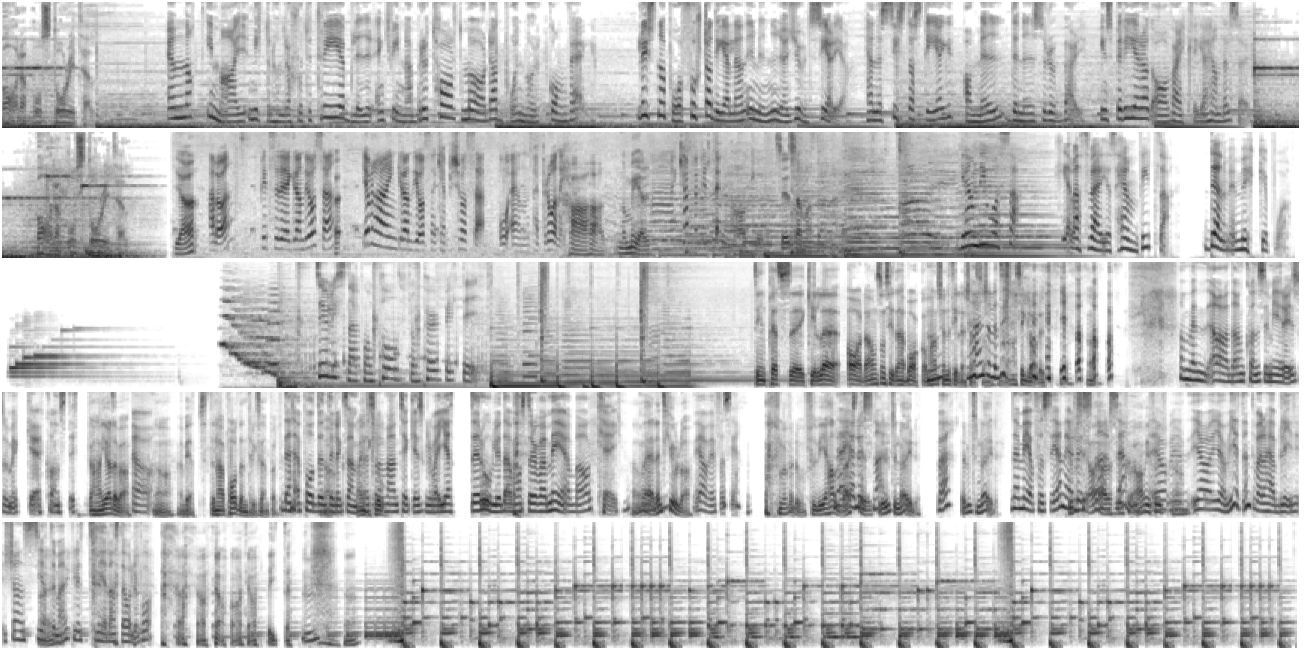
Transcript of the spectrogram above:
Bara på Storytel. En natt i maj 1973 blir en kvinna brutalt mördad på en mörk gångväg. Lyssna på första delen i min nya ljudserie. Hennes sista steg av mig, Denise Rubberg. Inspirerad av verkliga händelser. Bara på Storytel. Ja, Hallå? Pizzeria Grandiosa? Jag vill ha en Grandiosa capriciosa och en pepperoni. något mer? Med kaffefilter. Ja, Okej, ses samma. Grandiosa, hela Sveriges hempizza. Den med mycket på. Du lyssnar på en podd från Perfect Day. Din presskille Adam som sitter här bakom, han känner till känns Han som. känner till- Han ser glad ut. ja. Ja, men, ja, de konsumerar ju så mycket konstigt. Ja, han gör det va? Ja. jag vet. Den här podden till exempel. Den här podden Ja, till ja, exempel som man tycker skulle vara jätterolig, där måste du vara med. Jag bara okej. Ja, men är det inte kul då? Ja, vi får se. Men vadå? För vi är halvvägs jag nu. Är du inte nöjd? Va? Är du inte nöjd? Nej, men jag får se när jag lyssnar Ja, ja, sen. får- ja, vi får- jag, ja. jag, jag vet inte vad det här blir. Det känns Nej. jättemärkligt medan det håller på. ja, ja, ja, lite. Mm.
